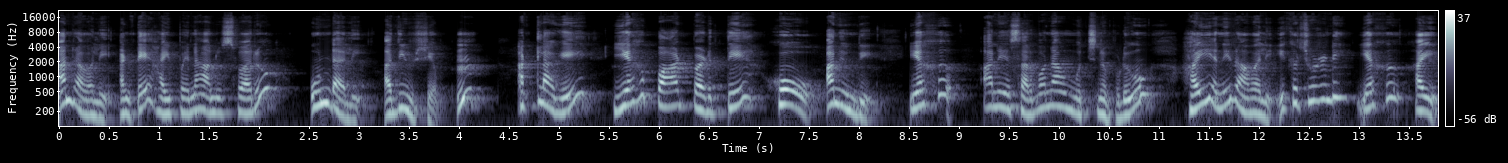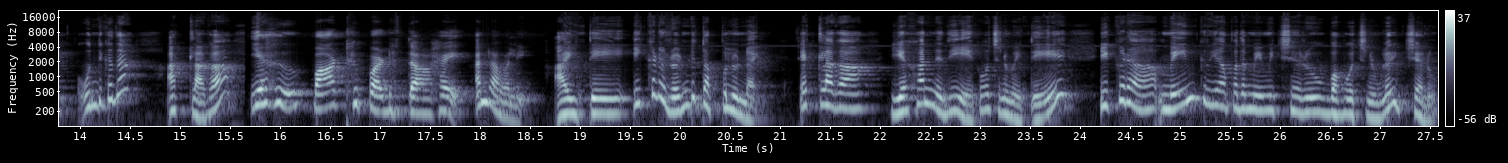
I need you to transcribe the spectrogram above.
అని రావాలి. అంటే హై పైన అనుస్వారు ఉండాలి. అది విషయం. అట్లాగే యహ్ పాట్ పడితే హో అని ఉంది. యహ్ అనే సర్వనామం వచ్చినప్పుడు హై అని రావాలి. ఇక్కడ చూడండి. యహ్ హై ఉంది కదా. అట్లాగా యహ్ పాఠ్ పడతా హై అని రావాలి. అయితే ఇక్కడ రెండు తప్పులున్నాయి. ఎట్లాగా? యహ్ అన్నది ఏకవచనం అయితే ఇక్కడ మెయిన్ క్రియాపదం ఏమిచ్చారు? బహువచనంలో ఇచ్చారు.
